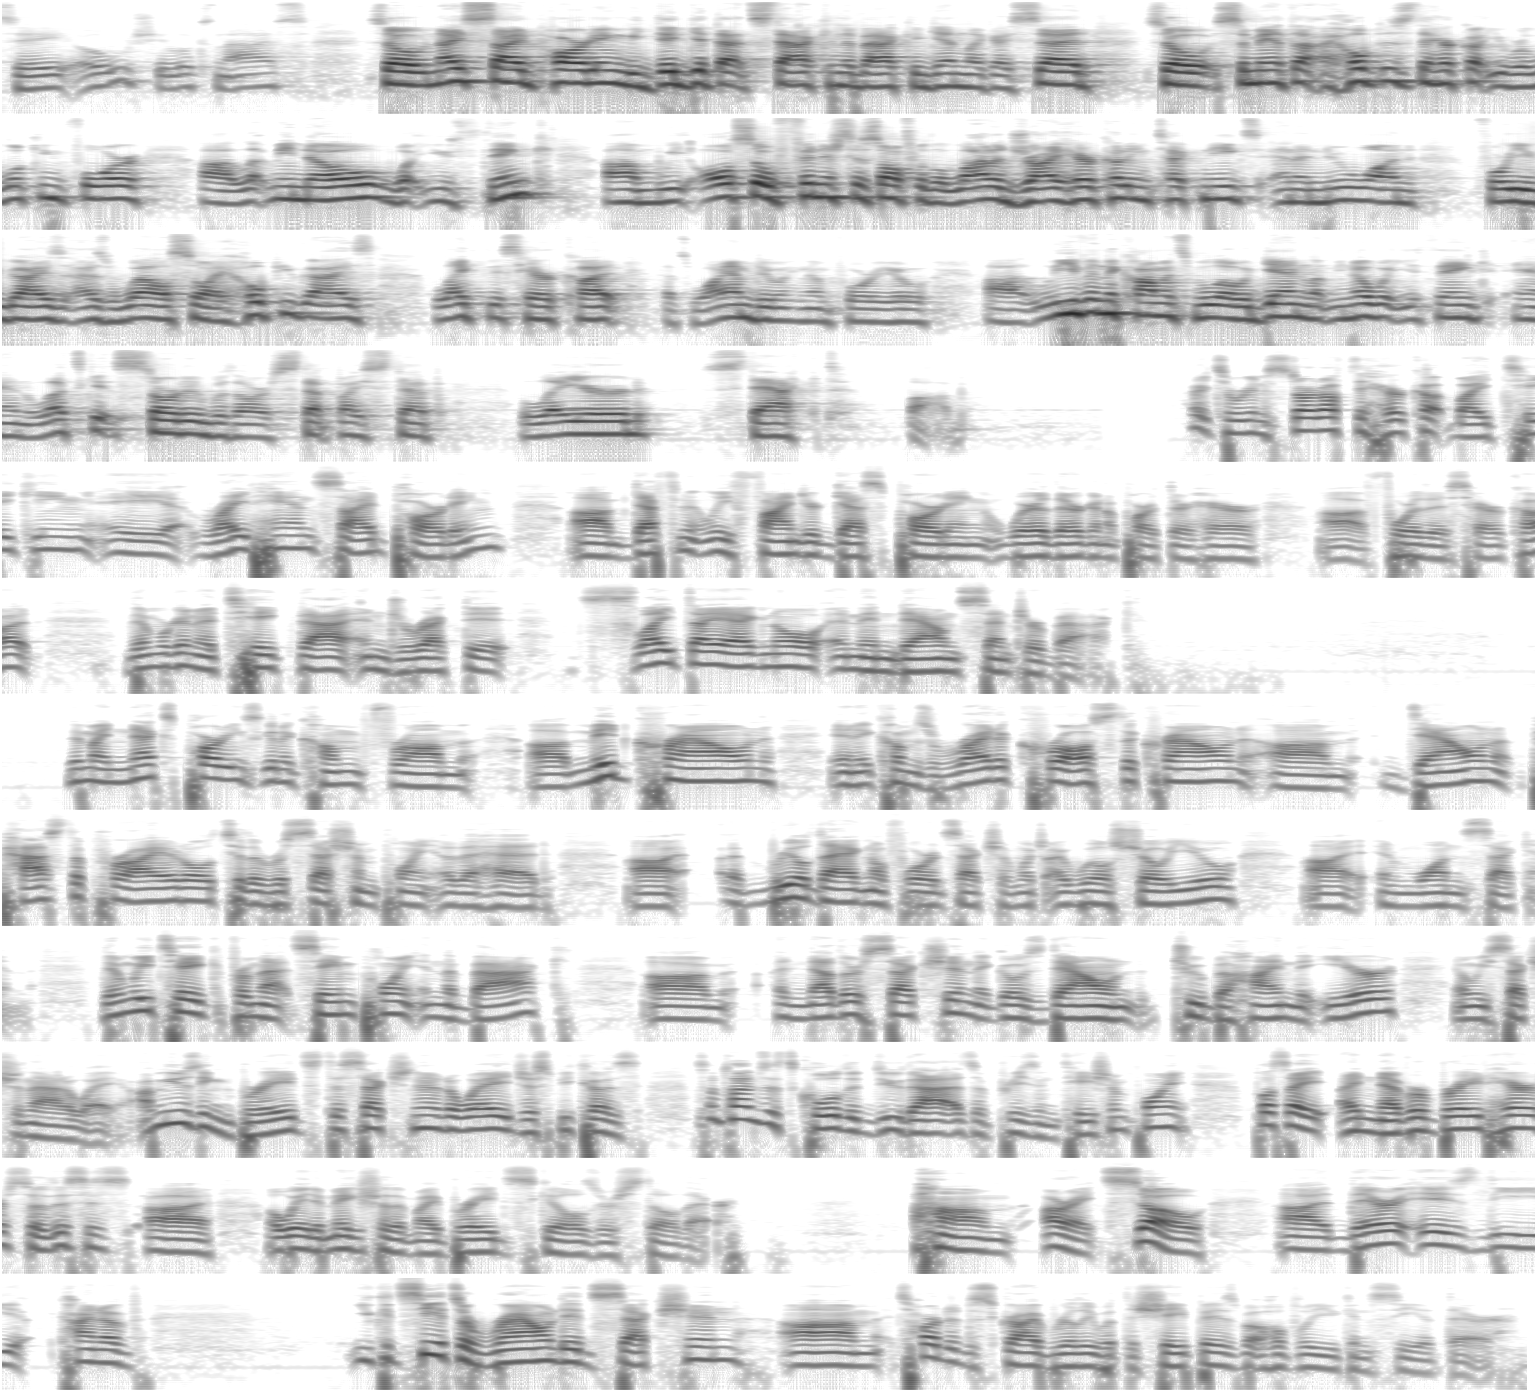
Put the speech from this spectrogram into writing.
see, oh, she looks nice. So nice side parting. We did get that stack in the back again, like I said. So Samantha, I hope this is the haircut you were looking for. Uh, let me know what you think. Um, we also finished this off with a lot of dry haircutting techniques and a new one for you guys as well. So I hope you guys like this haircut. That's why I'm doing them for you. Uh, leave in the comments below again. Let me know what you think. And let's get started with our step-by-step -step layered stacked bob. All right, so we're going to start off the haircut by taking a right-hand side parting. Um, definitely find your guest parting where they're going to part their hair uh, for this haircut. Then we're going to take that and direct it slight diagonal and then down center back. Then my next parting is going to come from uh, mid crown and it comes right across the crown um, down past the parietal to the recession point of the head uh, a real diagonal forward section, which I will show you uh, in one second. Then we take from that same point in the back um, another section that goes down to behind the ear and we section that away. I'm using braids to section it away just because sometimes it's cool to do that as a presentation point. Plus I, I never braid hair so this is uh, a way to make sure that my braid skills are still there. Um, all right, so uh, there is the kind of you can see it's a rounded section. Um, it's hard to describe really what the shape is, but hopefully you can see it there.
